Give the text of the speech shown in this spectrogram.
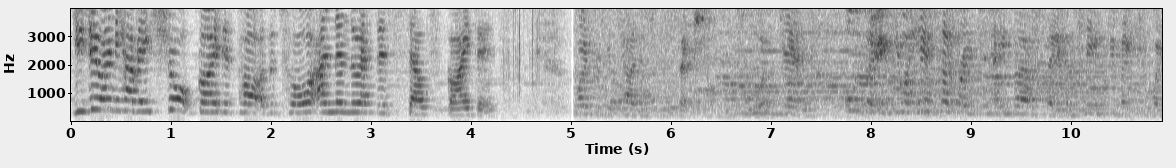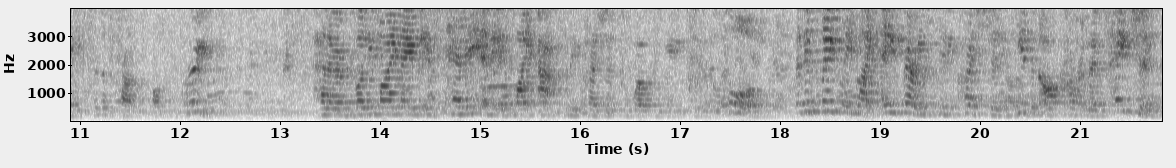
You do only have a short guided part of the tour, and then the rest is self-guided won't return into this section of the tour again. Also, if you are here celebrating a birthday, then please do make your way to the front of the group. Hello everybody, my name is Kelly and it is my absolute pleasure to welcome you to the tour. Now this may seem like a very silly question given our current location,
